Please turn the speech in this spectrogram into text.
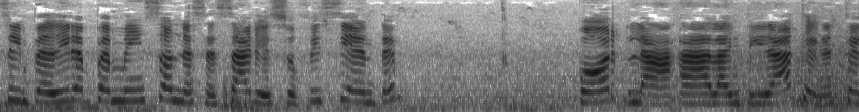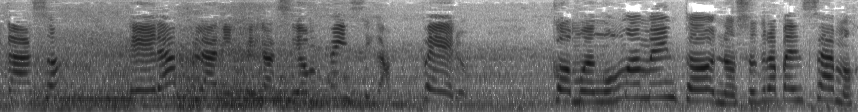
sin pedir el permiso necesario y suficiente por la, a la entidad que en este caso era planificación física. Pero como en un momento nosotros pensamos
